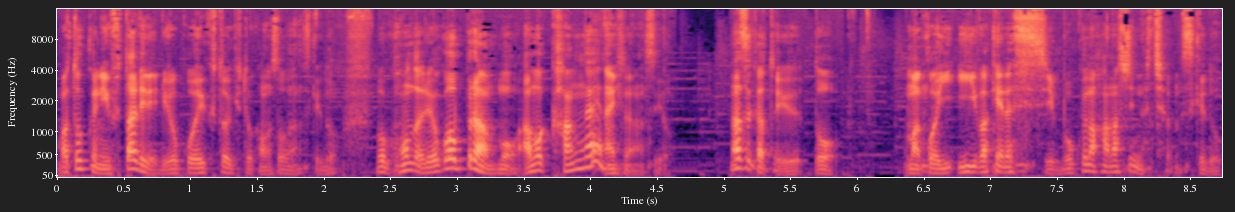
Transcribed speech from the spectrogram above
まあ、特に2人で旅行行く時とかもそうなんですけど、僕本当は旅行プランもあんま考えない人なんですよ。なぜかというと、まあこれ言い訳ですし、僕の話になっちゃうんですけど、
